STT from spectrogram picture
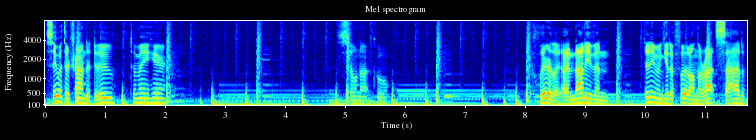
See what they're trying to do to me here? So not cool. Clearly, I'm not even didn't even get a foot on the right side of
